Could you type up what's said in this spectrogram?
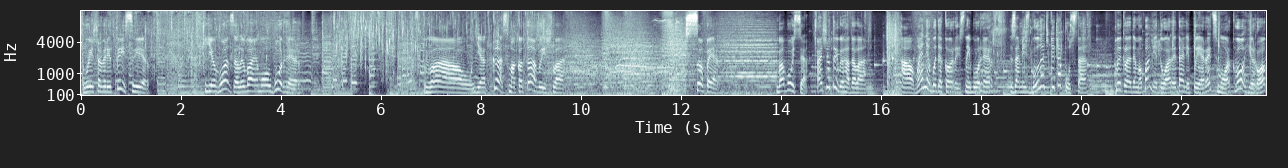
Вийшов рідкий сир. Його заливаємо у бургер. Вау, яка смакота вийшла! Супер! Бабуся, а що ти вигадала? А у мене буде корисний бургер. Замість булочки капуста. Викладемо помідори, далі перець, моркву, огірок,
